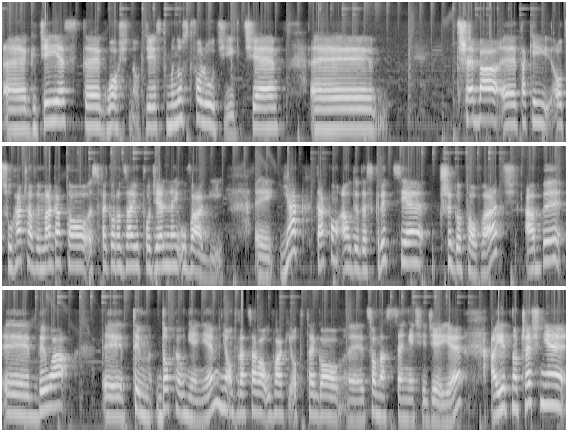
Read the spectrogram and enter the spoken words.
e, gdzie jest e, głośno, gdzie jest mnóstwo ludzi, gdzie trzeba takiej od słuchacza wymaga to swego rodzaju podzielnej uwagi. Jak taką audiodeskrypcję przygotować, aby była tym dopełnieniem, nie odwracała uwagi od tego, y, co na scenie się dzieje, a jednocześnie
